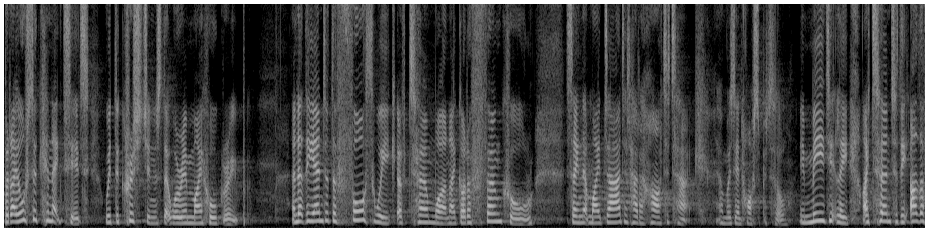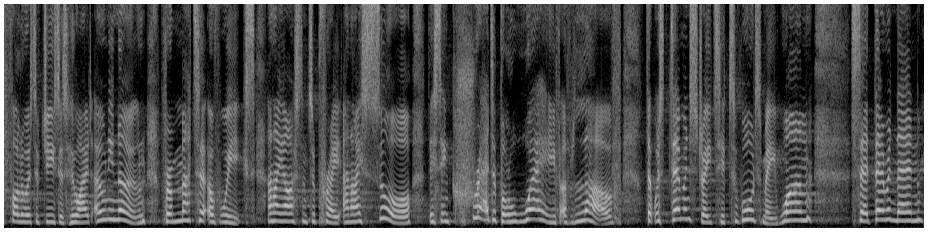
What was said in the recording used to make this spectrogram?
but I also connected with the Christians that were in my hall group. And at the end of the fourth week of term one, I got a phone call saying that my dad had had a heart attack and was in hospital. Immediately, I turned to the other followers of Jesus who I had only known for a matter of weeks, and I asked them to pray. And I saw this incredible wave of love that was demonstrated towards me. One said, There and then,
